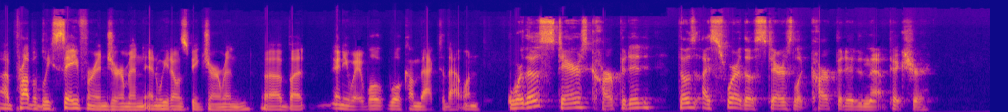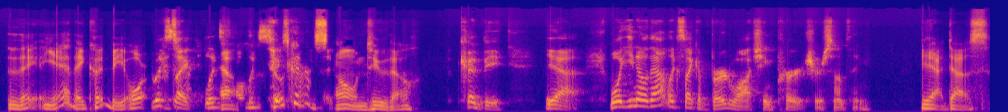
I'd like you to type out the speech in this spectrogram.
Uh, probably safer in German, and we don't speak German. Uh, but anyway, we'll we'll come back to that one. Were those stairs carpeted? Those I swear those stairs look carpeted in that picture. They yeah, they could be. Or looks like looks, looks those could be stone too, though. Could be. Yeah. Well, you know that looks like a bird watching perch or something. Yeah, it does.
